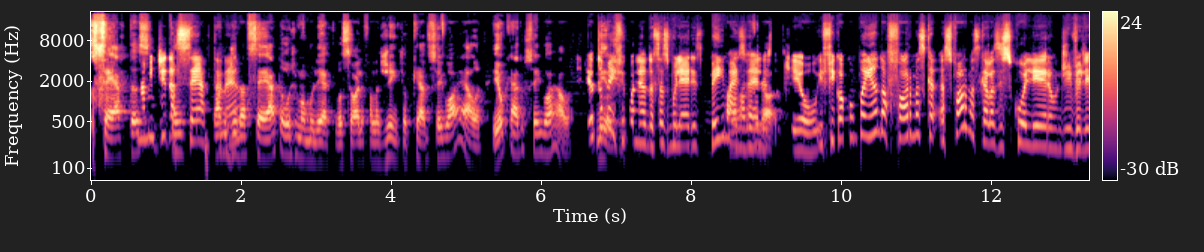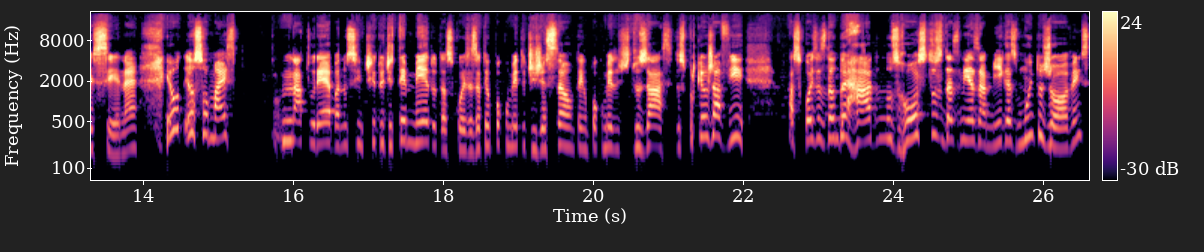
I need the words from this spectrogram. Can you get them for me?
certas. Na medida com- certa, Na né? medida certa, hoje uma mulher que você olha e fala, gente, eu quero ser igual a ela. Eu quero ser igual a ela. Eu também mesmo. fico olhando essas mulheres bem mais velhas do que eu e fico acompanhando a formas que- as formas que elas escolheram de envelhecer, né? Eu, eu sou mais natureba no sentido de ter medo das coisas. Eu tenho um pouco medo de injeção, tenho um pouco medo de- dos ácidos, porque eu já vi as coisas dando errado nos rostos das minhas amigas muito jovens.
